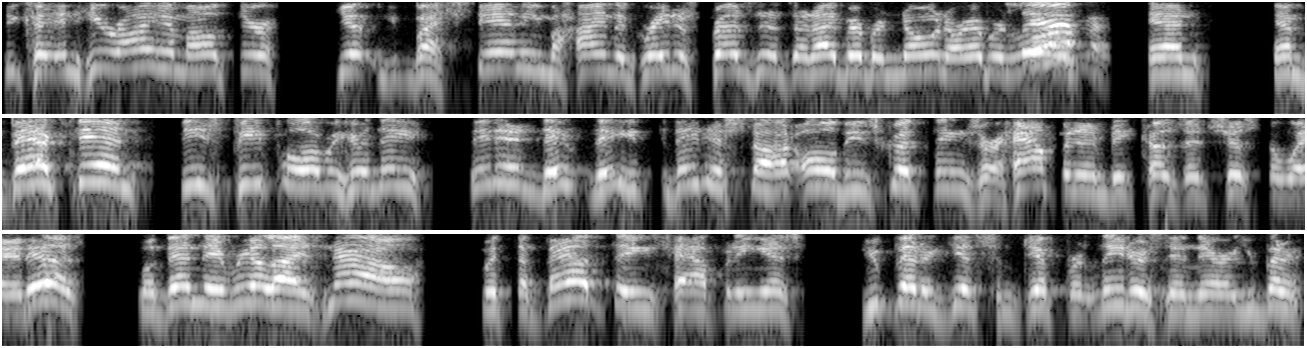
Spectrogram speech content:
Because and here I am out there by standing behind the greatest president that I've ever known or ever lived. Ever. And and back then, these people over here, they They didn't. They they they just thought, oh, these good things are happening because it's just the way it is. Well, then they realize now with the bad things happening is you better get some different leaders in there. You better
